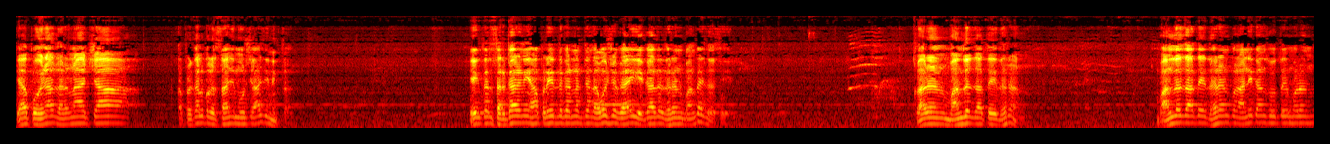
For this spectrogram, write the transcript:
त्या कोयना धरणाच्या प्रकल्पग्रस्तांचे मोर्चे आजही निघतात. एक तर सरकारने हा प्रयत्न करणं अत्यंत आवश्यक आहे एखादं धरण बांधायचं असेल. कारण बांधलं जातंय धरण. बांधलं जातंय धरण पण अनेकांचं होतंय मरण.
